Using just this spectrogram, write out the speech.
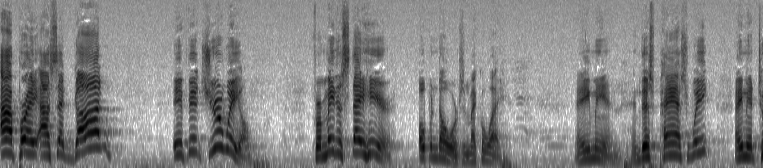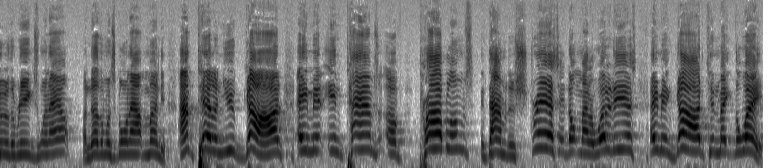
I pray, I said, God, if it's your will, for me to stay here, open doors and make a way. Amen. And this past week, amen, two of the rigs went out, another one's going out Monday. I'm telling you, God, amen, in times of problems, in times of distress, it don't matter what it is, amen, God can make the way.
